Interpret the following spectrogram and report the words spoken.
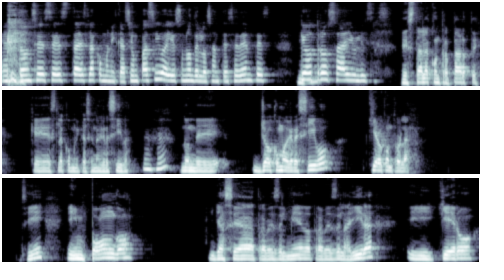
Entonces, esta es la comunicación pasiva y es uno de los antecedentes. ¿Qué otros hay, Ulises? Está la contraparte, que es la comunicación agresiva, donde yo como agresivo quiero controlar, ¿sí? Impongo, ya sea a través del miedo, a través de la ira, y quiero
